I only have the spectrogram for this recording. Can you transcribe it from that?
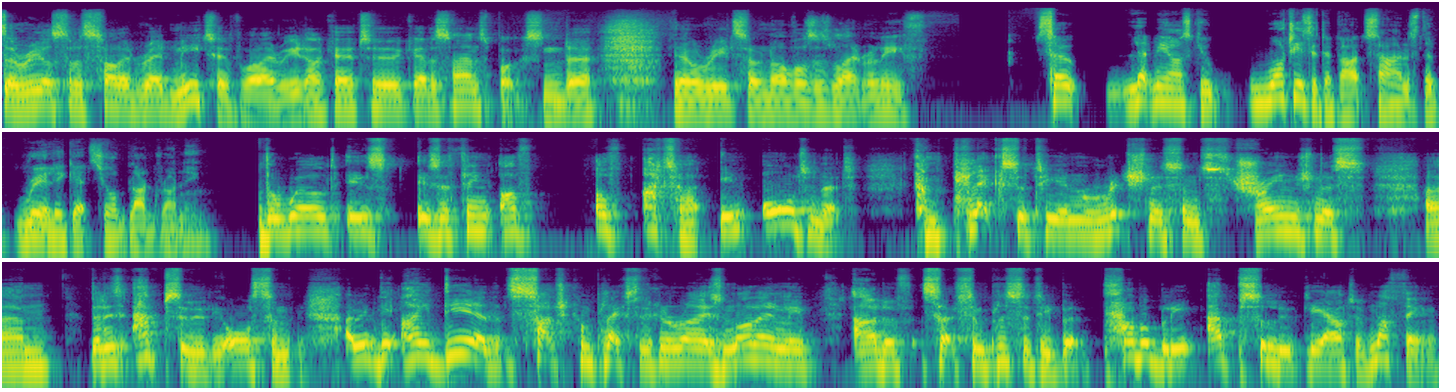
the real sort of solid red meat of what I read, I'll go to go to science books and you know read sort of novels as light relief. So let me ask you, what is it about science that really gets your blood running? The world is is a thing of of utter, inordinate complexity and richness and strangeness um, that is absolutely awesome. I mean, the idea that such complexity can arise not only out of such simplicity, but probably absolutely out of nothing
